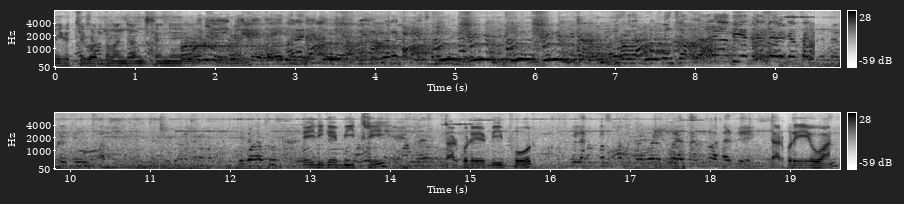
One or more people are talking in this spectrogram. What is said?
এই হচ্ছে বর্ধমান জাংশনে এইদিকে বি থ্রি তারপরে বি ফোর তারপরে এ ওয়ান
